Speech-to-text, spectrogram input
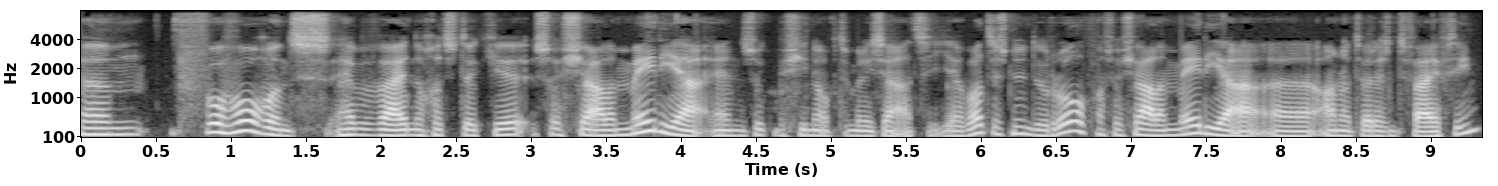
Um, vervolgens hebben wij nog het stukje sociale media en zoekmachine optimalisatie. Ja, wat is nu de rol van sociale media uh, anno 2015?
